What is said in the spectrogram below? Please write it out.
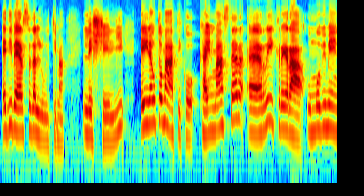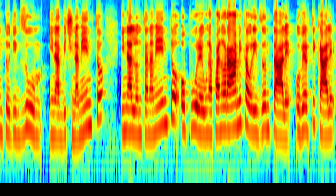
è diversa dall'ultima. Le scegli e in automatico KineMaster eh, ricreerà un movimento di zoom in avvicinamento, in allontanamento oppure una panoramica orizzontale o verticale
